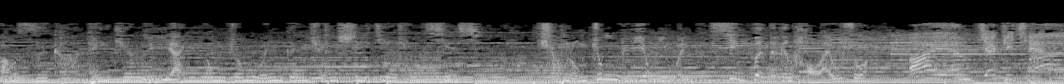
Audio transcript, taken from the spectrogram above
奥斯卡那天李安用中文跟全世界说谢谢。成龙终于用英文兴奋地跟好莱坞说：“I am Jackie Chan。”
